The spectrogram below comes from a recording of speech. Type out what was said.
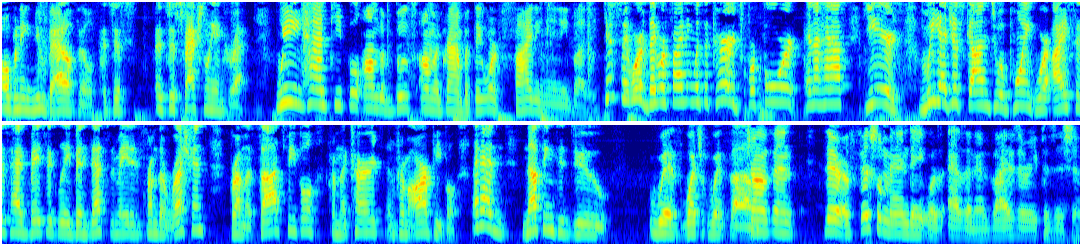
opening new battlefields, it's just it's just factually incorrect. we had people on the boots on the ground, but they weren't fighting anybody. Yes, they were. They were fighting with the Kurds for four and a half years. We had just gotten to a point where ISIS had basically been decimated from the Russians, from Assad's people, from the Kurds, and from our people. That had nothing to do with what with um, Jonathan, their official mandate was as an advisory position.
